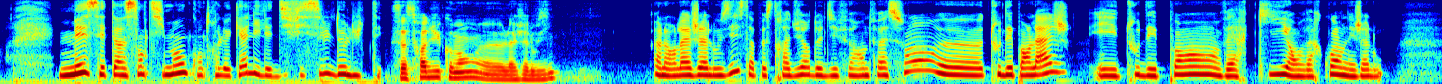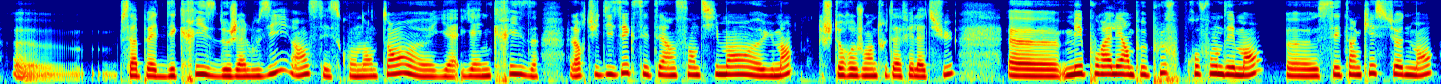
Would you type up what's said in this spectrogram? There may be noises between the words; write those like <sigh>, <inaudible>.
Mais c'est un sentiment contre lequel il est difficile de lutter. Ça se traduit comment euh, la jalousie? Alors la jalousie, ça peut se traduire de différentes façons. Euh, tout dépend l'âge et tout dépend vers qui, envers quoi on est jaloux. Euh, ça peut être des crises de jalousie, hein, c'est ce qu'on entend. euh, Il y, y a une crise. Alors tu disais que c'était un sentiment euh, humain. Je te rejoins tout à fait là-dessus. Mais pour aller un peu plus profondément, c'est un questionnement.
